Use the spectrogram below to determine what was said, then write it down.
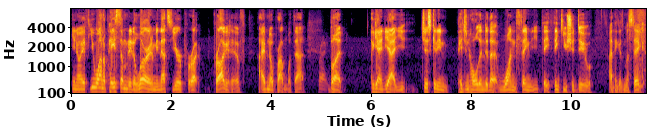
You know, if you want to pay somebody to learn, I mean, that's your prerogative. I have no problem with that. Right. But again, yeah, you, just getting pigeonholed into that one thing they think you should do, I think is a mistake.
